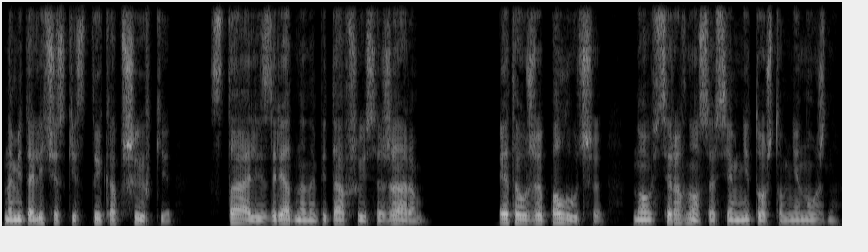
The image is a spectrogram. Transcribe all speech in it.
на металлический стык обшивки, сталь, изрядно напитавшуюся жаром. Это уже получше, но все равно совсем не то, что мне нужно.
